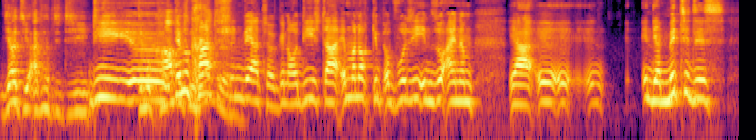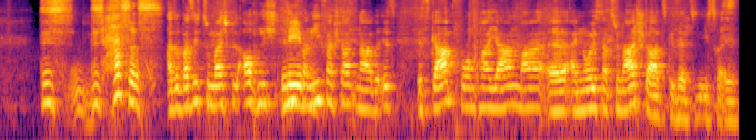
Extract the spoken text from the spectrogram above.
Ja, die einfach die, die, die äh, Demokratischen demokratischen, Werte. genau, die es da immer noch gibt, obwohl sie in so einem, ja, äh, in, in der Mitte des, des, des Hasses. Also was ich zum Beispiel auch nicht nie, nie verstanden habe, ist, es gab vor ein paar Jahren mal äh, ein neues Nationalstaatsgesetz in Israel.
